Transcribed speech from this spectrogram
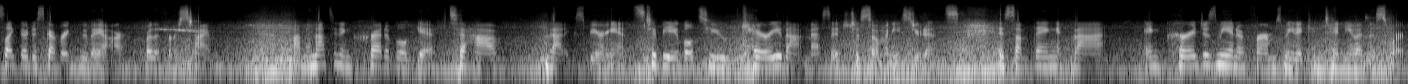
it's like they're discovering who they are for the first time. Um, and that's an incredible gift to have that experience, to be able to carry that message to so many students is something that encourages me and affirms me to continue in this work.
